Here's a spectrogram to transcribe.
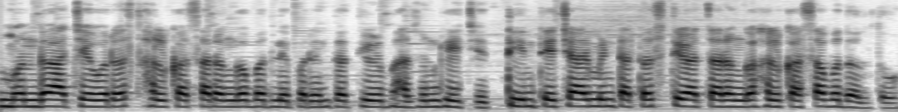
मंद आचेवरच हलकासा रंग बदलेपर्यंत तीळ भाजून घ्यायचे. तीन ते चार मिनिटातच तिळाचा रंग हलकासा बदलतो.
